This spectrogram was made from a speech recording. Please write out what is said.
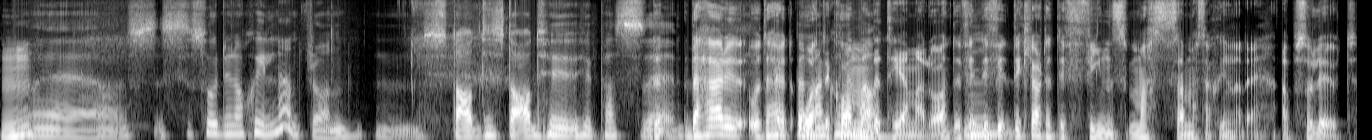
Mm. Eh, såg du någon skillnad från mm, stad till stad? Hur, hur pass det, eh, det, här är, och det här är ett återkommande tema. Då. Det, mm. det, det, är klart att det finns massa, massa skillnader. Absolut.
